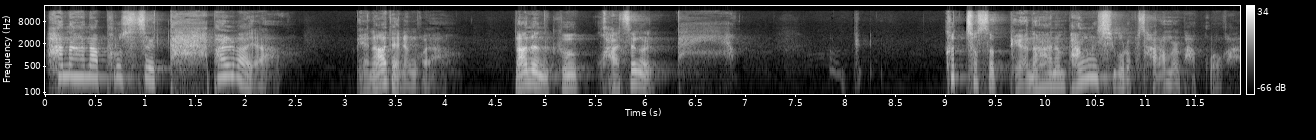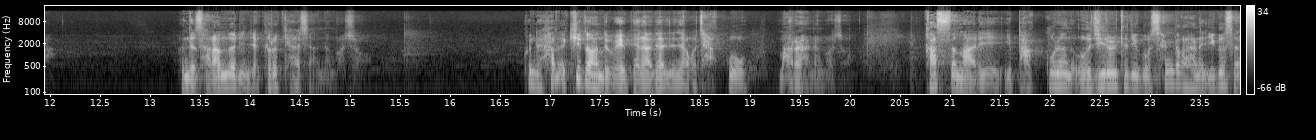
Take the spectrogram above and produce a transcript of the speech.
하나하나 프로세스를 다 밟아야 변화되는 거야. 나는 그 과정을 다 거쳐서 변화하는 방식으로 사람을 바꿔가. 근데 사람들이 이제 그렇게 하지 않는 거죠. 근데 하나 기도하는데 왜 변화되느냐고 자꾸 말을 하는 거죠. 가슴 알이 이 바꾸는 의지를 드리고 생각을 하는 이것을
